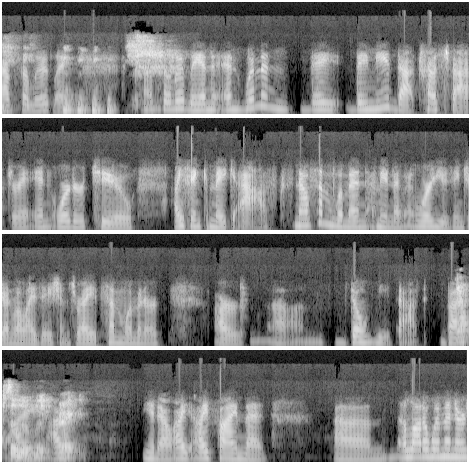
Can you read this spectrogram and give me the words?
Absolutely. Absolutely. And, and women, they, they need that trust factor in order to, I think, make asks. Now, some women, I mean, we're using generalizations, right? Some women are are um, don't need that. But absolutely I, I, right. You know, I, I find that um, a lot of women are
